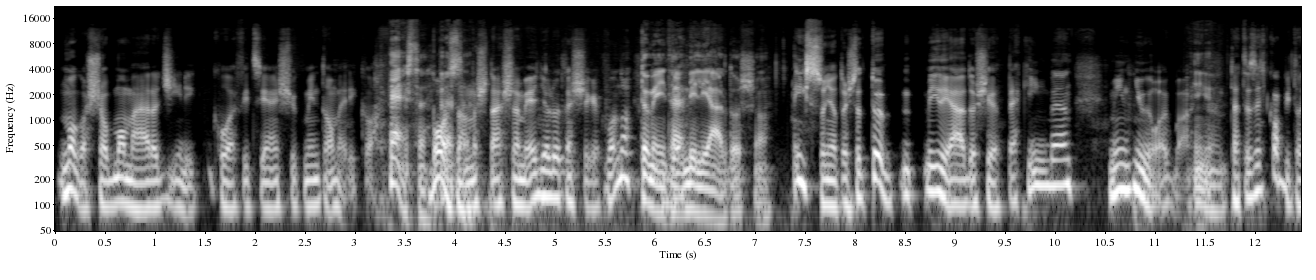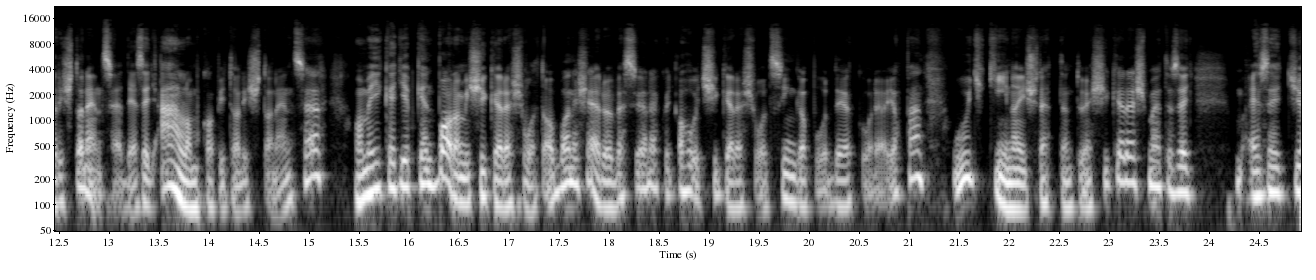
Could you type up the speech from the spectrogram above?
Magasabb ma már a Gini koeficiensük, mint Amerika. Persze. Borzalmas persze. társadalmi egyenlőtlenségek vannak. Töménytelen milliárdossal. Iszonyatos, tehát több milliárdos él Pekingben, mint New Yorkban. Igen. Tehát ez egy kapitalista rendszer, de ez egy államkapitalista rendszer, amelyik egyébként baromi sikeres volt abban, és erről beszélnek, hogy ahogy sikeres volt Szingapur, Dél-Korea, Japán, úgy Kína is rettentően sikeres, mert ez egy, ez egy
